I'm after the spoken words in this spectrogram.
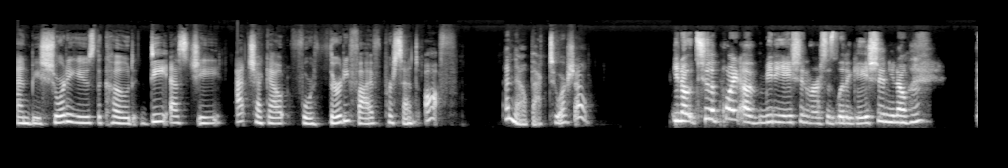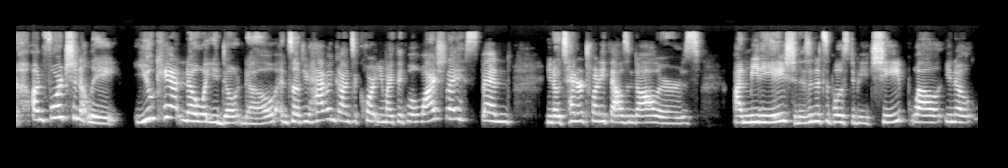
and be sure to use the code DSG at checkout for 35% off. And now back to our show you know, to the point of mediation versus litigation, you know, mm-hmm. unfortunately, you can't know what you don't know. And so if you haven't gone to court, you might think, well, why should I spend, you know, ten or twenty thousand dollars on mediation? Isn't it supposed to be cheap? Well, you know,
